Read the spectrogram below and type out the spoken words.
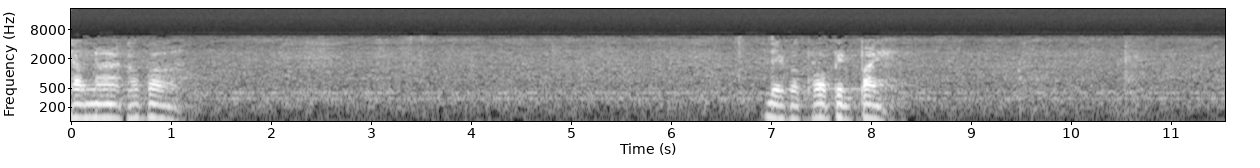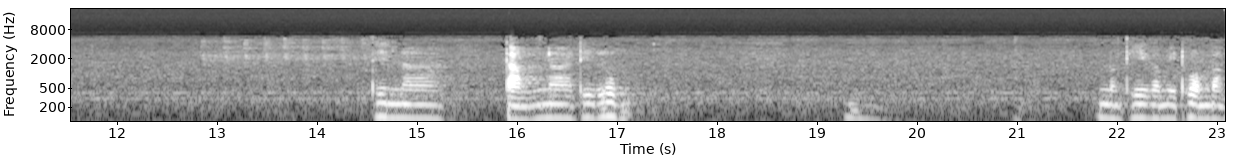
ชาวนาเขาก็เรียกว่าพอเป็นไปที่นาต่ำนาที่ลุ่ม บางทีก็มีท่วมบาง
